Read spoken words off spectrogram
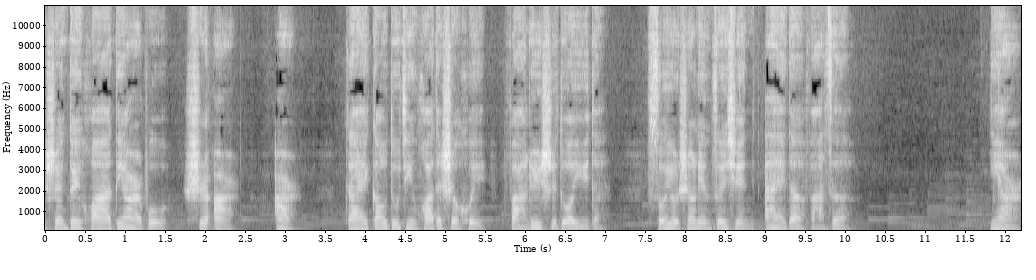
神对话第二部十二二，在高度进化的社会，法律是多余的，所有生灵遵循爱的法则。尼尔，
